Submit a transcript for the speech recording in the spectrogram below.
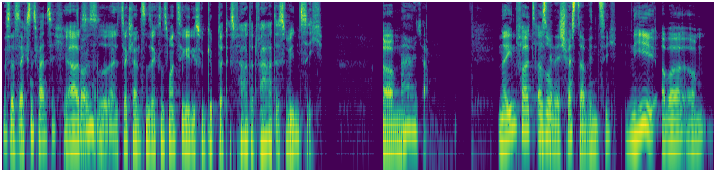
ist das 26? Ja, das Zoll? ist so eines der kleinsten 26er, die es so gibt. Das ist Fahrrad, das Fahrrad ist winzig. Ähm, Ah, ja. na jedenfalls, Also, ist deine Schwester winzig? nee, aber ähm,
